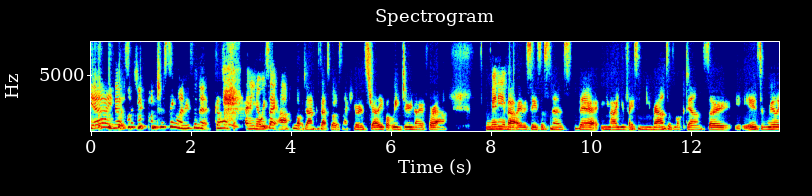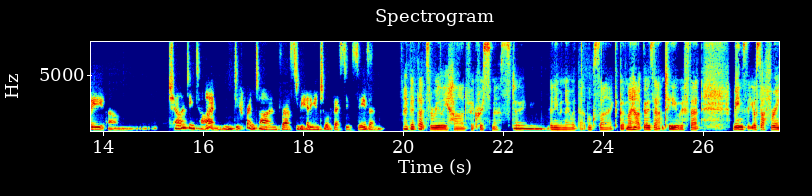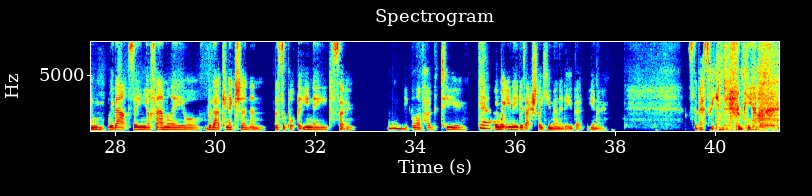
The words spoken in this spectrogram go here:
yeah, I know it's such an interesting one, isn't it? God, and you know we say after lockdown because that's what it's like here in Australia, but we do know for our many of our overseas listeners, there you know you're facing new rounds of lockdown, so it is a really um, challenging time, different time for us to be heading into a festive season. I bet that's really hard for Christmas too. Mm. Don't even know what that looks like. But my heart goes out to you if that means that you're suffering without seeing your family or without connection and the support that you need. So mm. big love hug to you. Yeah. what you need is actually humanity, but you know, it's the best we can do from here.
